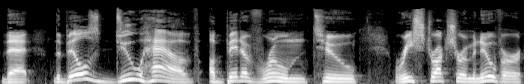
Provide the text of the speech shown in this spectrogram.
That the Bills do have a bit of room to restructure and maneuver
